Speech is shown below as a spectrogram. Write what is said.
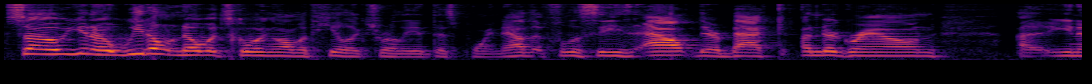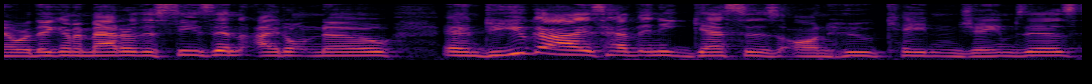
So, you know, we don't know what's going on with Helix really at this point. Now that Felicity's out, they're back underground. Uh, you know, are they going to matter this season? I don't know. And do you guys have any guesses on who Cayden James is?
